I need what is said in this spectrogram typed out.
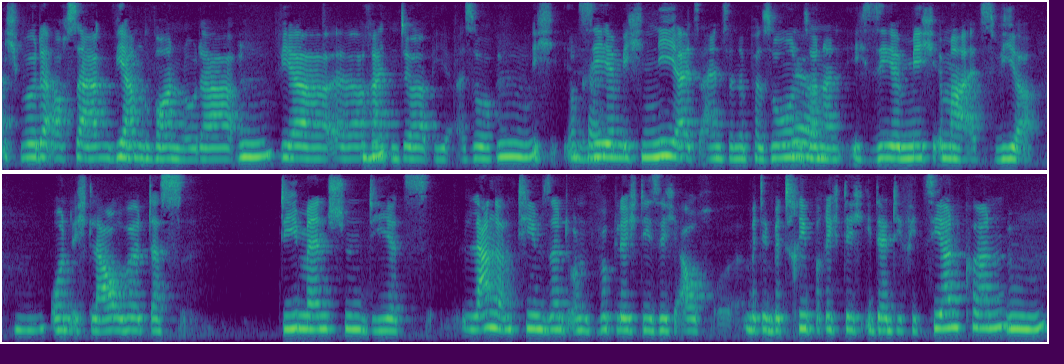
ich würde auch sagen, wir haben gewonnen oder mhm. wir äh, mhm. reiten Derby. Also mhm. ich okay. sehe mich nie als einzelne Person, ja. sondern ich sehe mich immer als wir. Mhm. Und ich glaube, dass die Menschen, die jetzt lange im Team sind und wirklich, die sich auch mit dem Betrieb richtig identifizieren können, mhm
